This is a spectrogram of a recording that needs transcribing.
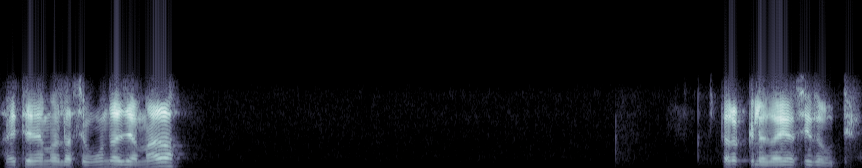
Ahí tenemos la segunda llamada. Espero que les haya sido útil.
